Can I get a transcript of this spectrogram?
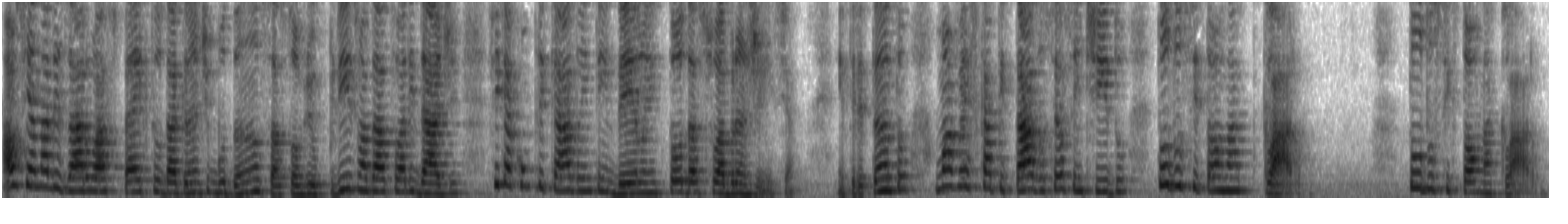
ao se analisar o aspecto da grande mudança sobre o prisma da atualidade, fica complicado entendê-lo em toda a sua abrangência. Entretanto, uma vez captado o seu sentido, tudo se torna claro. Tudo se torna claro.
